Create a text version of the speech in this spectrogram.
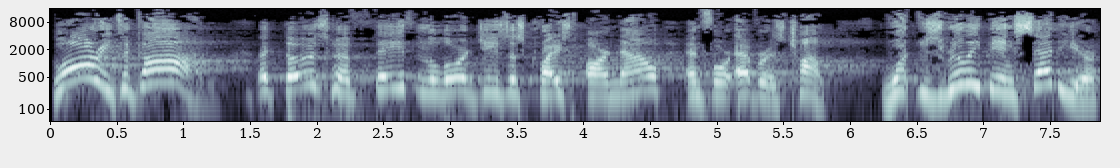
Glory to God that those who have faith in the Lord Jesus Christ are now and forever his child. What is really being said here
